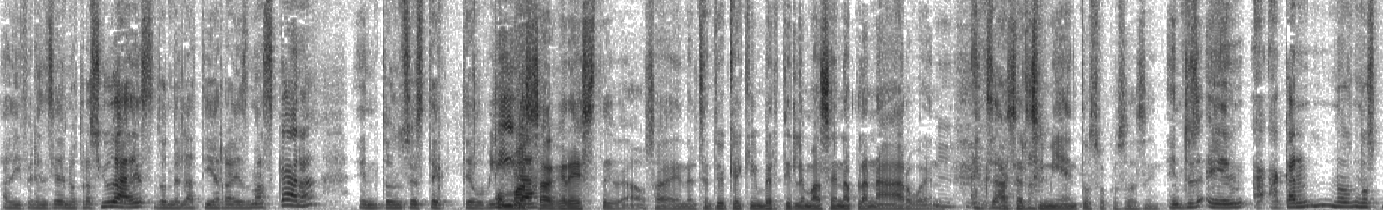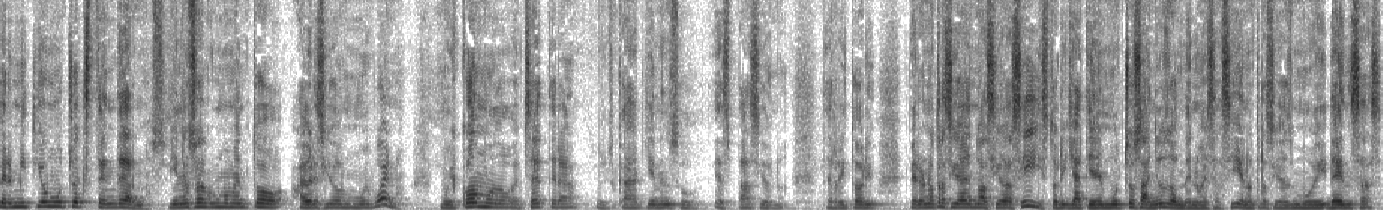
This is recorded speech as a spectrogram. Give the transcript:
a diferencia de en otras ciudades, donde la tierra es más cara, entonces te, te obliga... O más agreste, o sea, en el sentido de que hay que invertirle más en aplanar o en hacer cimientos o cosas así. Entonces, acá nos, nos permitió mucho extendernos y en eso algún momento haber sido muy bueno muy cómodo, etcétera, pues, cada quien en su espacio, ¿no? territorio. Pero en otras ciudades no ha sido así. Historia ya tiene muchos años donde no es así, en otras ciudades muy densas,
